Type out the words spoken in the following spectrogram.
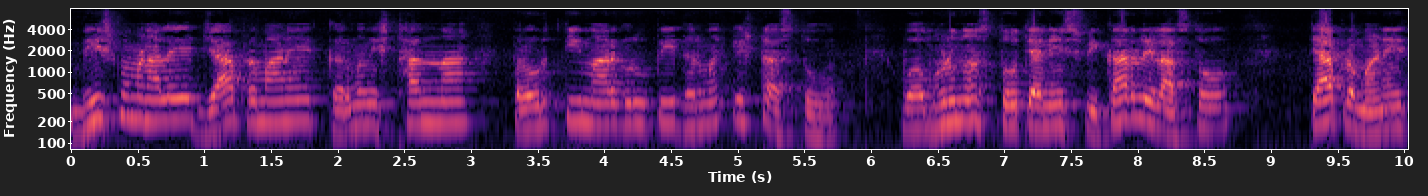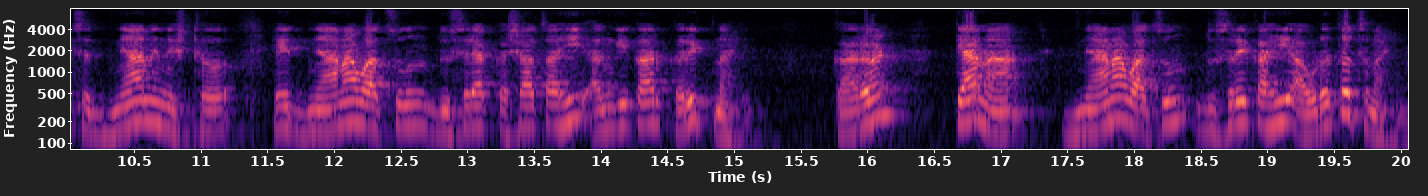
भीष्म म्हणाले ज्याप्रमाणे कर्मनिष्ठांना प्रवृत्ती मार्गरूपी धर्म इष्ट असतो व म्हणूनच तो त्याने स्वीकारलेला असतो त्याप्रमाणेच ज्ञाननिष्ठ हे ज्ञाना वाचून दुसऱ्या कशाचाही अंगीकार करीत नाहीत कारण त्यांना ज्ञाना वाचून दुसरे काही आवडतच नाही.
